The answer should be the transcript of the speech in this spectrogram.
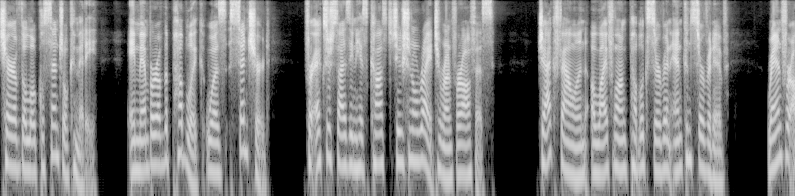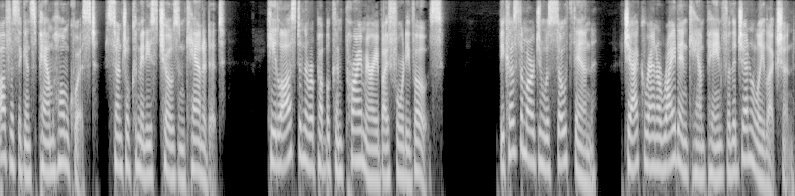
chair of the local Central Committee, a member of the public was censured for exercising his constitutional right to run for office. Jack Fallon, a lifelong public servant and conservative, ran for office against Pam Holmquist, Central Committee's chosen candidate. He lost in the Republican primary by 40 votes. Because the margin was so thin, Jack ran a write in campaign for the general election.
